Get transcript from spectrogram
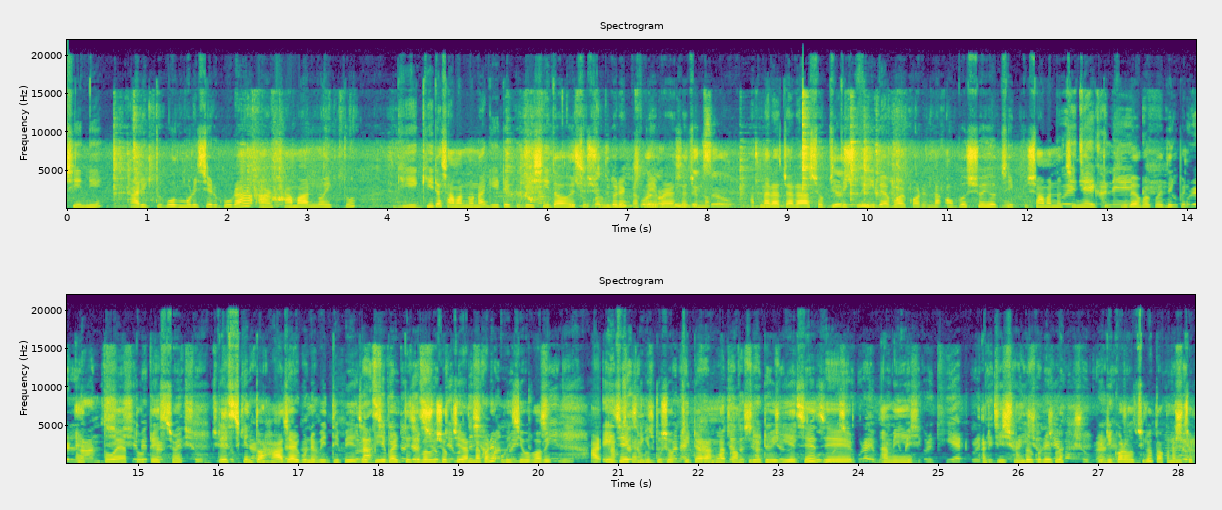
চিনি আর একটু গোলমরিচের গুঁড়া আর সামান্য একটু ঘি ঘিটা সামান্য না ঘিটা একটু বেশি দেওয়া হয়েছে সুন্দর একটা ফ্লেভার আসার জন্য। আপনারা যারা সবজিতে ঘি ব্যবহার করেন না অবশ্যই হচ্ছে একটু সামান্য চিনি আর একটু ঘি ব্যবহার করে দেখবেন এত এত টেস্ট হয়। টেস্ট কিন্তু হাজার গুণে বৃদ্ধি পেয়ে যায় বিয়ে বাড়িতে যেভাবে সবজি রান্না করে ওই যেভাবে। আর এই যে এখানে কিন্তু সবজিটা রান্না কমপ্লিট হয়ে গিয়েছে যে আমি আর কি সুন্দর করে এগুলো রেডি করা হচ্ছিল তখন আমি ছোট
